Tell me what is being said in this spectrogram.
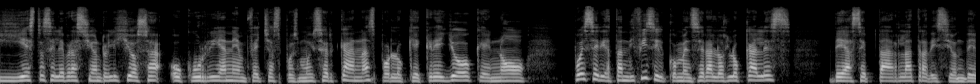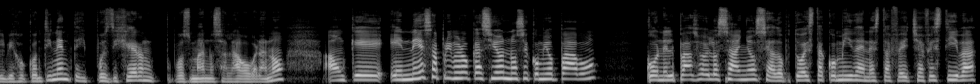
y esta celebración religiosa ocurrían en fechas pues muy cercanas, por lo que creyó que no pues sería tan difícil convencer a los locales de aceptar la tradición del viejo continente y pues dijeron pues manos a la obra, ¿no? Aunque en esa primera ocasión no se comió pavo, con el paso de los años se adoptó esta comida en esta fecha festiva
